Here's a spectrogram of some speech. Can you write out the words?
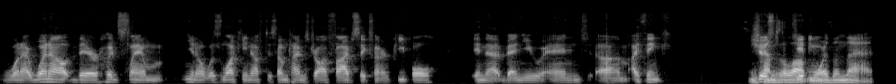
when I went out there, Hoodslam, you know, was lucky enough to sometimes draw five six hundred people in that venue, and um, I think Sometimes just a lot getting, more than that.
